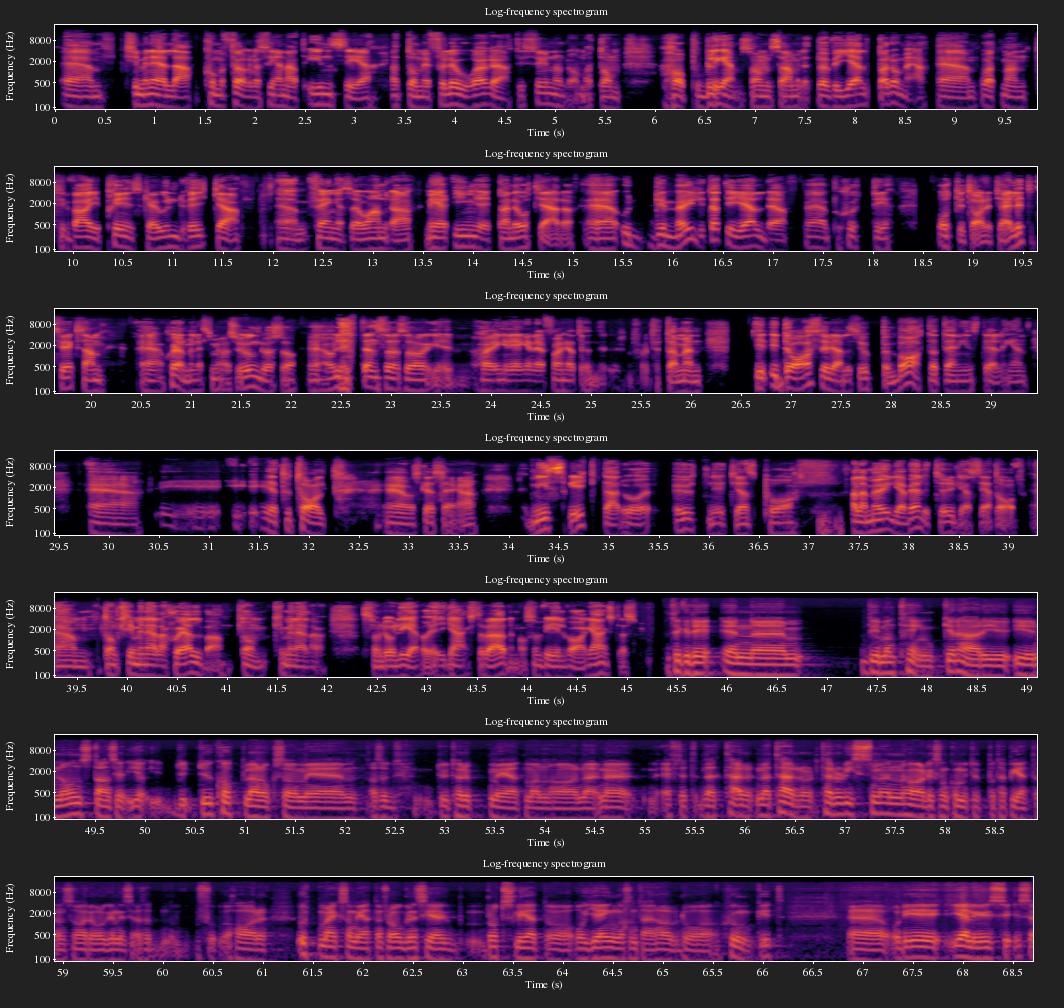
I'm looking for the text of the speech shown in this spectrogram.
eh, kriminella kommer förr eller senare att inse att de är förlorare, att det är synd om dem, att de har problem som samhället behöver hjälpa dem med eh, och att man till varje pris ska undvika eh, fängelse och andra mer ingripande åtgärder. Eh, och det är möjligt att det gällde eh, på 70 80-talet. Jag är lite tveksam eh, själv, men eftersom jag var så ung då så, eh, och liten så, så eh, har jag ingen egen erfarenhet av detta. Men i, idag så är det alldeles uppenbart att den inställningen eh, är totalt, eh, vad ska jag säga, missriktad och utnyttjas på alla möjliga väldigt tydliga sätt av eh, de kriminella själva, de kriminella som då lever i gangstervärlden och som vill vara gangsters. Jag tycker det är en eh, det man tänker här är ju, är ju någonstans, jag, du, du, kopplar också med, alltså du tar upp med att man har, när, när efter, när, ter, när terror, terrorismen har liksom kommit upp på tapeten så har det organiserat, alltså, har uppmärksamheten för organiserad brottslighet och, och gäng och sånt där har då sjunkit. Eh, och det gäller ju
